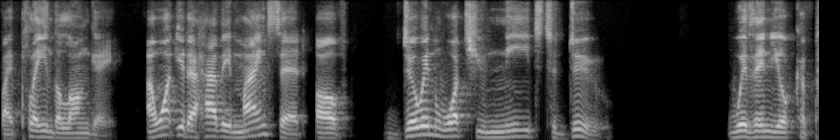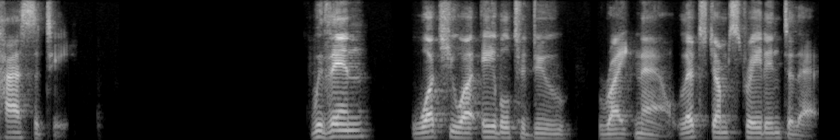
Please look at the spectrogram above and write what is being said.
by playing the long game. I want you to have a mindset of doing what you need to do within your capacity, within what you are able to do right now. Let's jump straight into that.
